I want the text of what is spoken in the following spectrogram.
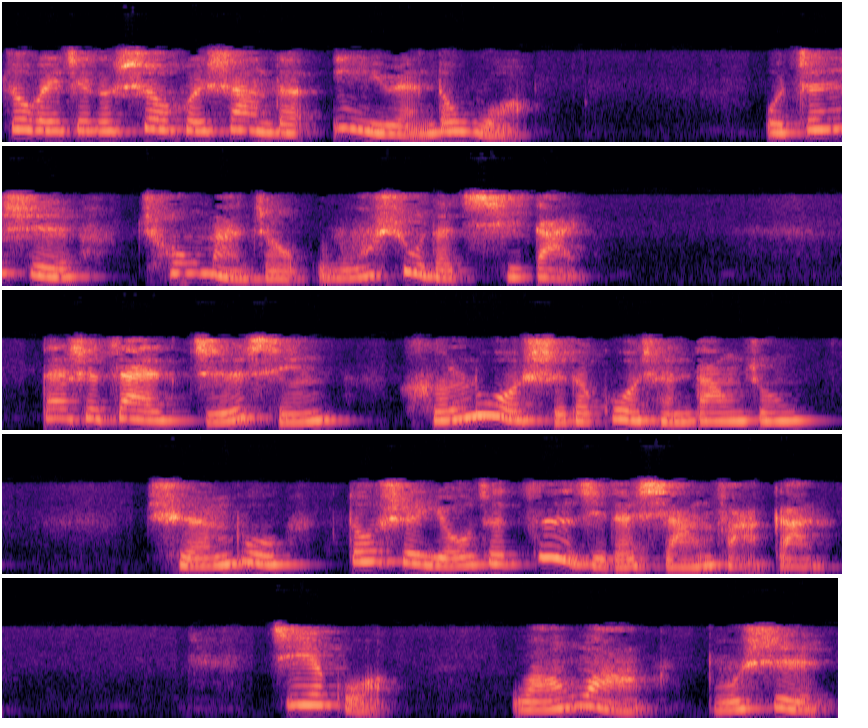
作为这个社会上的一员的我，我真是充满着无数的期待，但是在执行。和落实的过程当中，全部都是由着自己的想法干，结果往往不是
